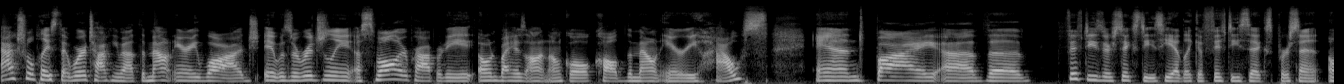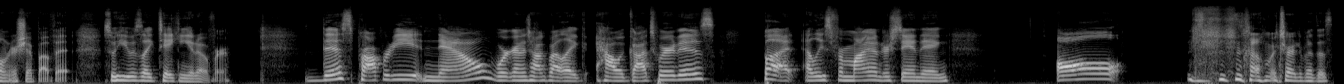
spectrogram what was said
actual place that we're talking about, the Mount Airy Lodge, it was originally a smaller property owned by his aunt and uncle called the Mount Airy House. And by uh, the 50s or 60s, he had like a 56% ownership of it. So he was like taking it over. This property now, we're going to talk about like how it got to where it is. But at least from my understanding, all how am I trying put this?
